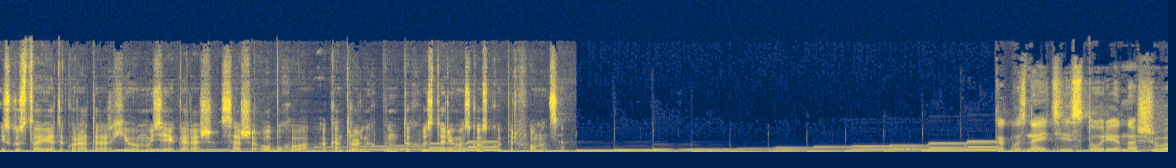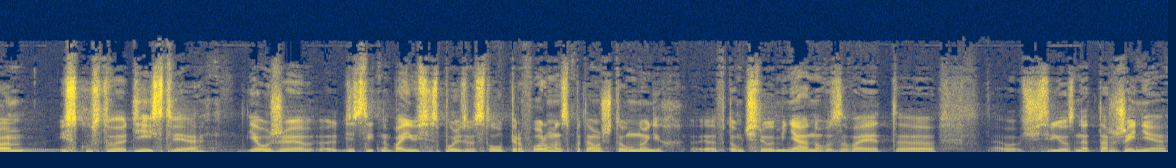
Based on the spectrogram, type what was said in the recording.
Искусствовед и куратор архива музея «Гараж» Саша Обухова о контрольных пунктах в истории московского перформанса. Как вы знаете, история нашего искусства действия я уже э, действительно боюсь использовать слово перформанс, потому что у многих, э, в том числе у меня, оно вызывает э, очень серьезное отторжение.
